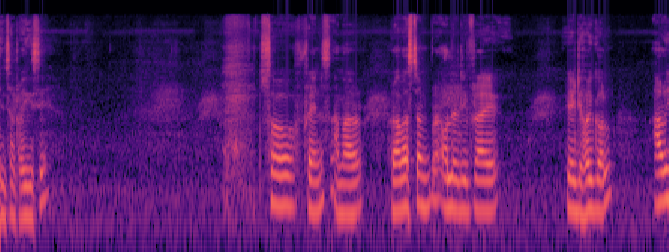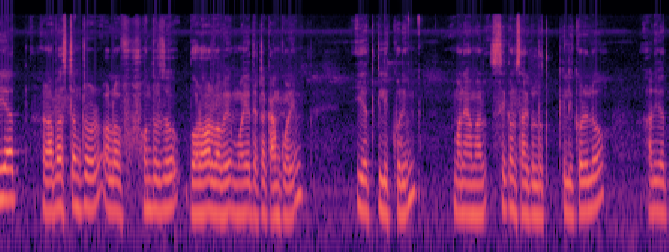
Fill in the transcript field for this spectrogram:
ইনচাৰ্ট হৈ গৈছে। চ' ফ্ৰেণ্ডছ আমাৰ ৰাবাৰ ষ্টাম্প অলৰেডি প্ৰায় ৰেডি হৈ গ'ল। আৰু ইয়াত ৰাবাৰ ষ্টাম্পটোৰ অলপ সৌন্দৰ্য বঢ়োৱাৰ বাবে মই ইয়াত এটা কাম কৰিম। ইয়াত ক্লিক কৰিম। মানে আমাৰ ছেকেণ্ড চাৰ্কেলত ক্লিক কৰিলোঁ। আৰু ইয়াত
